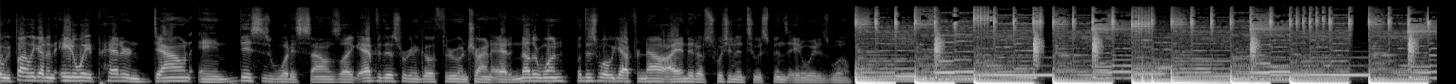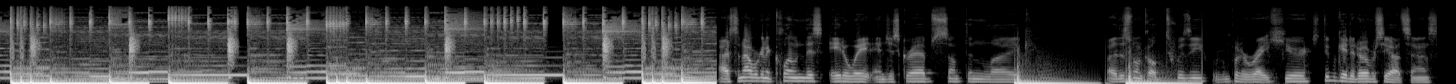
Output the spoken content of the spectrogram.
right, we finally got an 808 pattern down, and this is what it sounds like. After this, we're going to go through and try and add another one, but this is what we got for now. I ended up switching it to a Spins 808 as well. All right, so now we're going to clone this 808 and just grab something like... Alright, this one called Twizzy. We're to put it right here. Just duplicate it over, see how it sounds.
